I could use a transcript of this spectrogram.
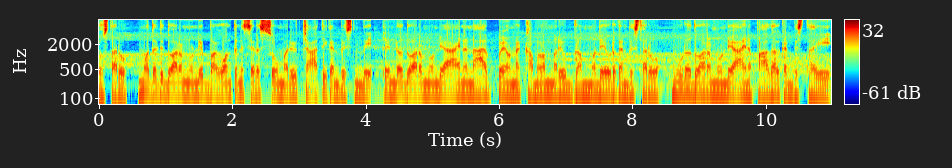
చూస్తారు. మొదటి ద్వారం నుండి భగవంతుని శిరస్సు మరియు ఛాతీ కనిపిస్తుంది. రెండో ద్వారం నుండి ఆయన నాభిపై ఉన్న కమలం మరియు బ్రహ్మదేవుడు కనిపిస్తారు. మూడో ద్వారం నుండి ఆయన పాదాలు కనిపిస్తాయి.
